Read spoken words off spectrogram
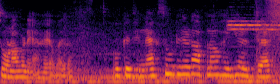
ਸੋਹਣਾ ਬਣਿਆ ਹੋਇਆ ਵਾ ਇਹਦਾ। ਓਕੇ ਜੀ ਨੈਕਸਟ ਸੂਟ ਜਿਹੜਾ ਆਪਣਾ ਹੈਗੀ ਹੈ ਡਰੈਸ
